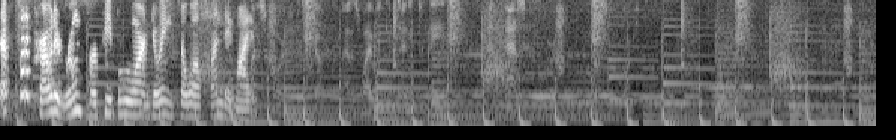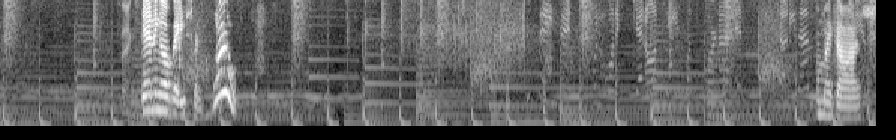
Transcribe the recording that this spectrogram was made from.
That's quite a crowded room for people who aren't doing so well funding wise. Standing ovation. Woo! Oh my gosh.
